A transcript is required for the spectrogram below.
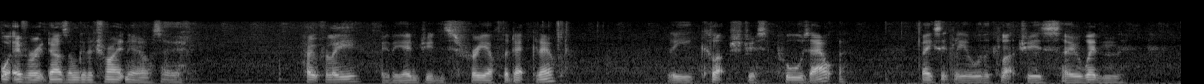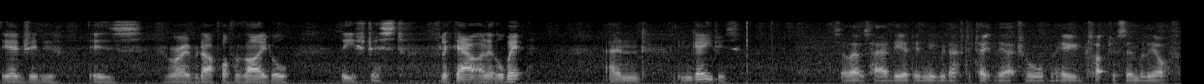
whatever it does I'm going to try it now so hopefully the engine's free off the deck now the clutch just pulls out basically all the clutches. So when the engine is revved up off of idle these just flick out a little bit and engages. So that was handy. I didn't even have to take the actual main clutch assembly off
